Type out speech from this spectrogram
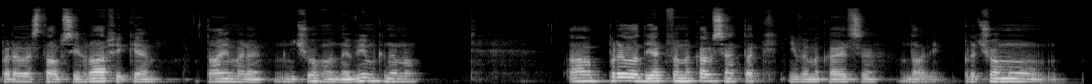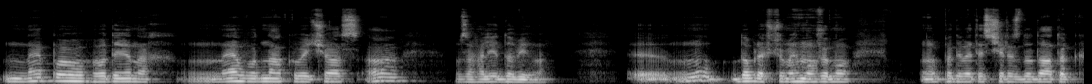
перелистав всі графіки, таймери, нічого не вимкнено. А прилад як вимикався, так і вимикається далі. Причому не по годинах, не в однаковий час, а взагалі довільно. Е, Ну, добре, що ми можемо подивитись через додаток,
